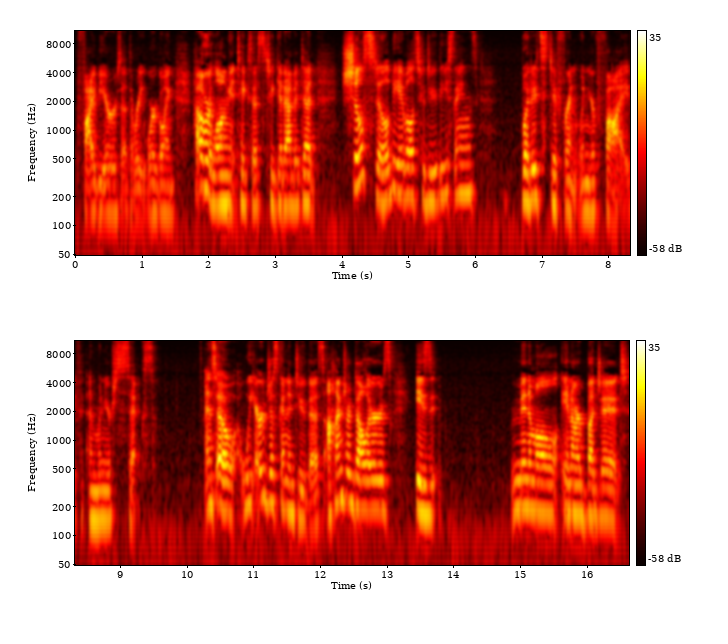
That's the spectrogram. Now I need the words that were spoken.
five years at the rate we're going, however long it takes us to get out of debt, she'll still be able to do these things. But it's different when you're five and when you're six. And so we are just going to do this. $100 is minimal in our budget.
